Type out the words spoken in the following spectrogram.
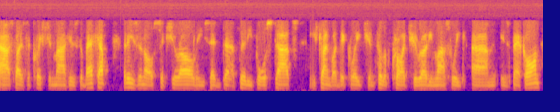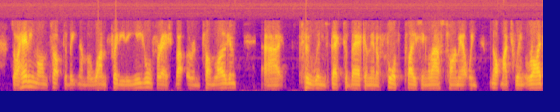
Uh, I suppose the question mark is the backup. But he's an old six year old. He's had uh, 34 starts. He's trained by Dick Leach and Philip Crouch, who rode him last week, um, is back on. So I had him on top to beat number one, Freddie the Eagle, for Ash Butler and Tom Logan. Uh, two wins back to back, and then a fourth placing last time out when not much went right.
